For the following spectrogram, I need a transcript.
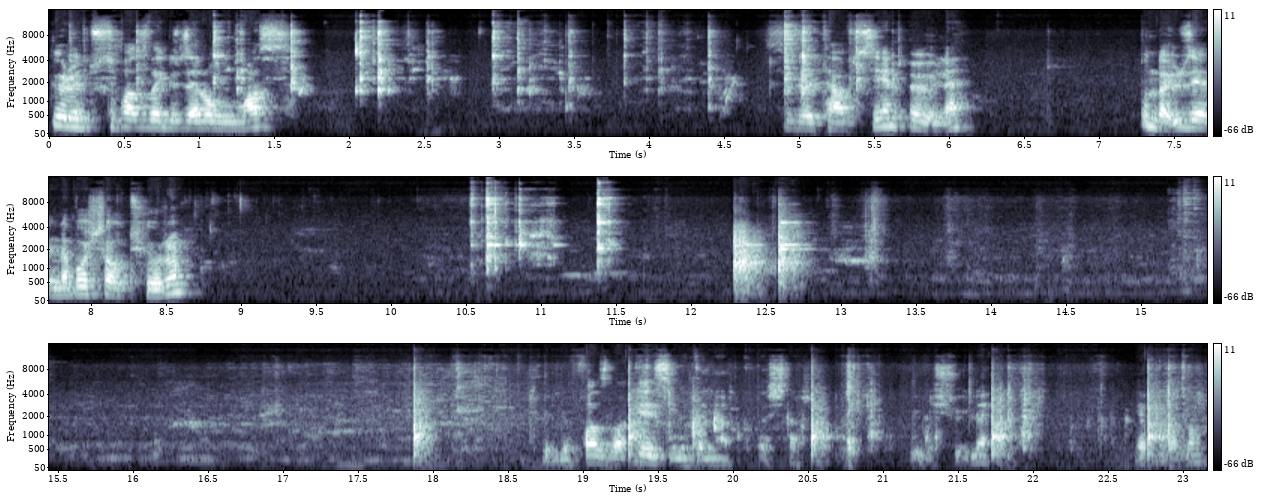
görüntüsü fazla güzel olmaz. Size tavsiyem öyle. Bunu da üzerine boşaltıyorum. Şöyle fazla ezmeden arkadaşlar. Böyle şöyle yapalım.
